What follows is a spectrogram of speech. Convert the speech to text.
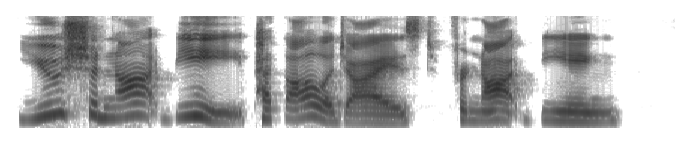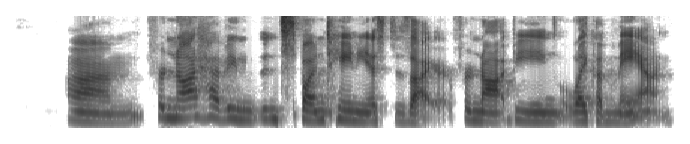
you should not be pathologized for not being um, for not having spontaneous desire for not being like a man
